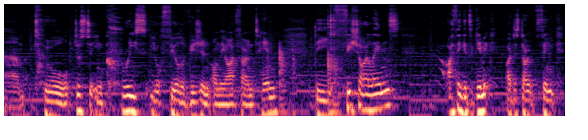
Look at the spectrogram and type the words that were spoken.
um, tool just to increase your field of vision on the iPhone 10. The fisheye lens, I think it's a gimmick. I just don't think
